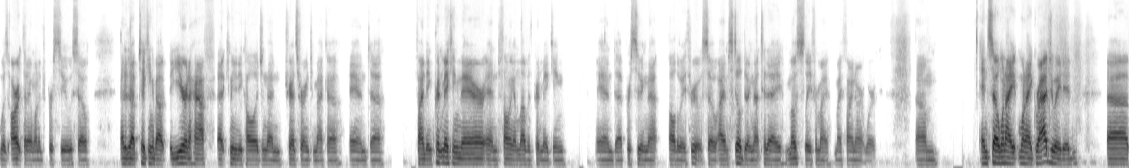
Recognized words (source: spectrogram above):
was art that I wanted to pursue. So ended up taking about a year and a half at community college and then transferring to MECA and uh, finding printmaking there and falling in love with printmaking and uh, pursuing that all the way through. So I am still doing that today, mostly for my my fine art work. Um, and so when I when I graduated, uh,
